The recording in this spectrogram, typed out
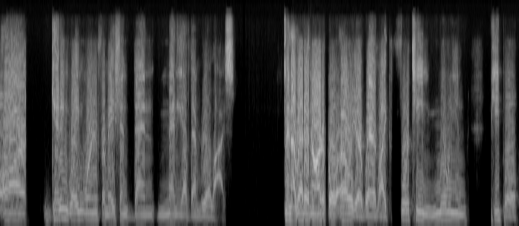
are getting way more information than many of them realize and i read an article earlier where like 14 million people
